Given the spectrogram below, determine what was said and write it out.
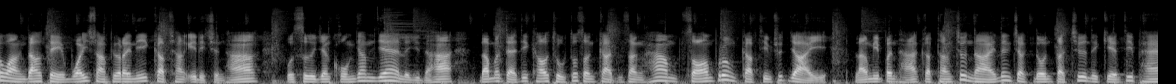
ระหว่างดาวเตะไว้สามปีรายนี้กับชางเอดิกเชนฮากผู้ซื้อยังคงย่ำแย่เลยอยู่นะฮะนับตั้งแต่ที่เขาถูกต้นสังกัดสั่งห้ามซ้อมร่วมกับทีมชุดใหญ่ หลังมีปัญหากับทางเจ้านายเนื่องจากโดนตัดชื่อในเกมที่แพ้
